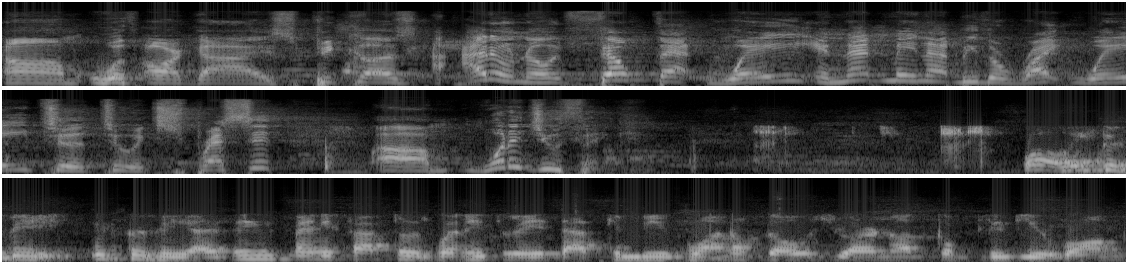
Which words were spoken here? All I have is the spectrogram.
um, with our guys? Because I don't know, it felt that way, and that may not be the right way to, to express it. Um, what did you think? Well, it could be. It could be. I think many factors went into it. That can be one of those. You are not completely wrong.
